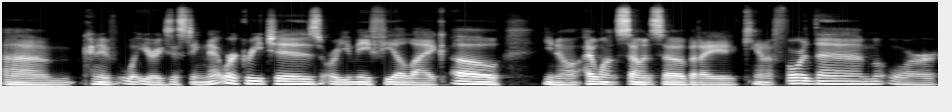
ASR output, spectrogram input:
um, kind of what your existing network reach is, or you may feel like, oh, you know, I want so and so, but I can't afford them, or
